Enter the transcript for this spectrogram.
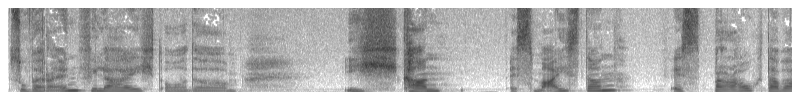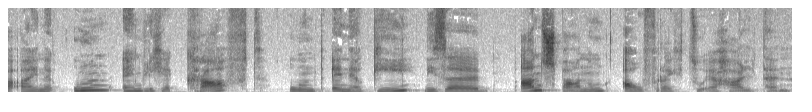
souverän vielleicht oder ich kann es meistern. Es braucht aber eine unendliche Kraft und Energie, diese Anspannung aufrecht zu erhalten.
